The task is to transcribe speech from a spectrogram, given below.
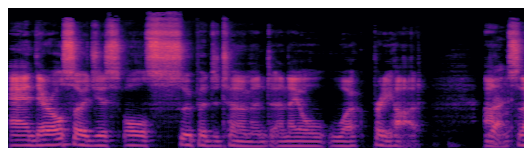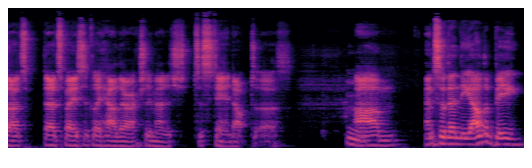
and they're also just all super determined and they all work pretty hard. Um, right. So that's that's basically how they're actually managed to stand up to Earth. Mm. Um, and so then the other big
